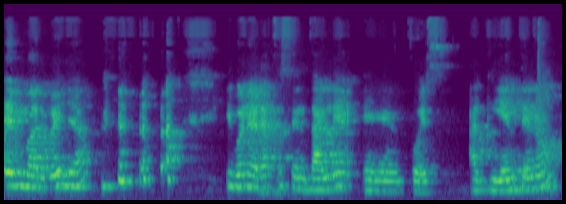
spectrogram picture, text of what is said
en Marbella. y bueno, era presentarle, eh, pues, al cliente, ¿no?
